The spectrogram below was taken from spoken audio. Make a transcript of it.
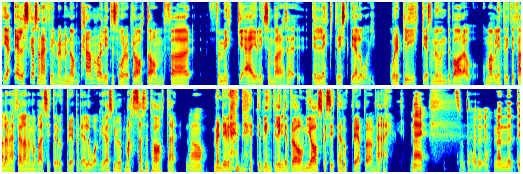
jag älskar såna här filmer, men de kan vara lite svåra att prata om för, för mycket är ju liksom bara så elektrisk dialog. Och repliker som är underbara. Och man vill inte riktigt falla i den här fällan när man bara sitter och upprepar dialog. Jag skriver upp massa citat här. Ja, Men det, det, det blir inte lika bra om jag ska sitta och upprepa de här. nej. Jag tror inte heller det. Men det,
